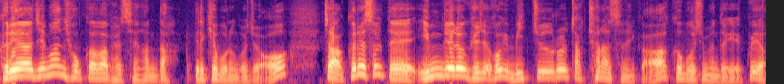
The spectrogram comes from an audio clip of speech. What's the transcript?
그래야지만 효과가 발생한다 이렇게 보는 거죠. 자 그랬을 때 임대료 규제 거기 밑줄을 쫙 쳐놨으니까 그거 보시면 되겠고요.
